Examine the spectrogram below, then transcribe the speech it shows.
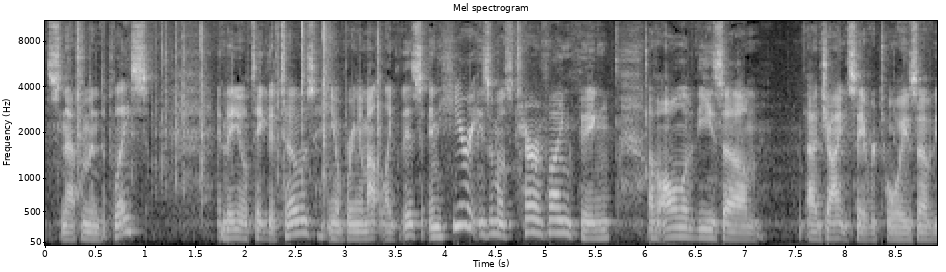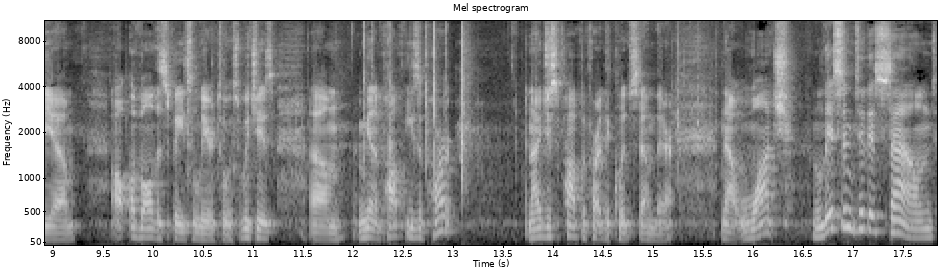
snap them into place and then you'll take the toes and you'll bring them out like this. And here is the most terrifying thing of all of these um, uh, giant saver toys of the um, of all the space Lear toys which is um, I'm gonna pop these apart and I just popped apart the clips down there. Now watch, listen to this sound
